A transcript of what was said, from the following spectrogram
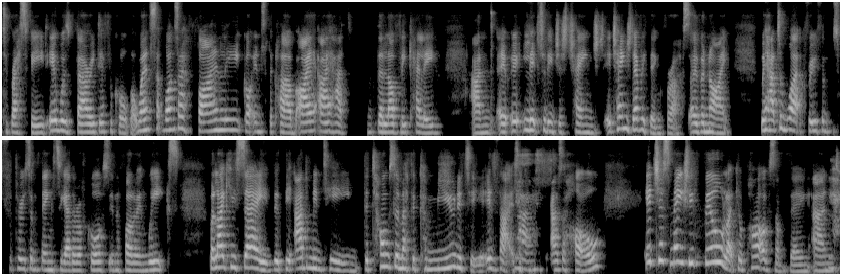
to breastfeed, it was very difficult. But once once I finally got into the club, I I had the lovely Kelly, and it, it literally just changed. It changed everything for us overnight. We had to work through through some things together, of course, in the following weeks. But like you say, the, the admin team, the Thompson Method community is that as, Yes. a, as a whole, it just makes you feel like you're part of something. And Yes.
